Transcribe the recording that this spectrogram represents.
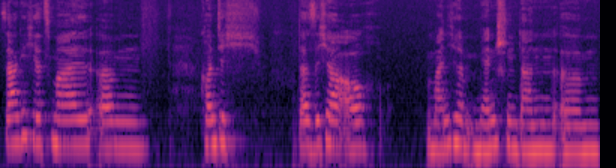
sage ich jetzt mal, ähm, konnte ich da sicher auch manche Menschen dann ähm,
